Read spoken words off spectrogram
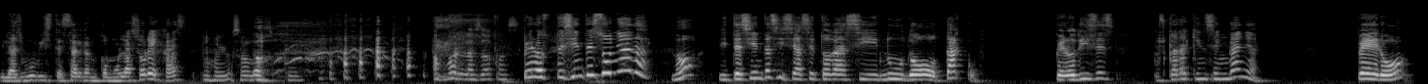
Y las boobies te salgan como las orejas, Ojo, los ojos. O por los ojos. pero te sientes soñada, ¿no? Y te sientas y se hace toda así nudo o taco. Pero dices, pues cada quien se engaña. Pero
